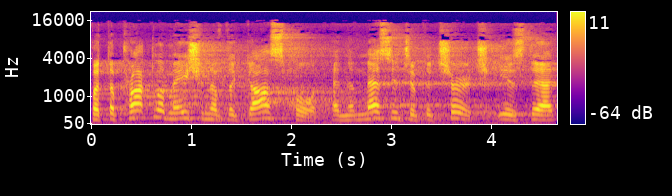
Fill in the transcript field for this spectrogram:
But the proclamation of the gospel and the message of the church is that,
